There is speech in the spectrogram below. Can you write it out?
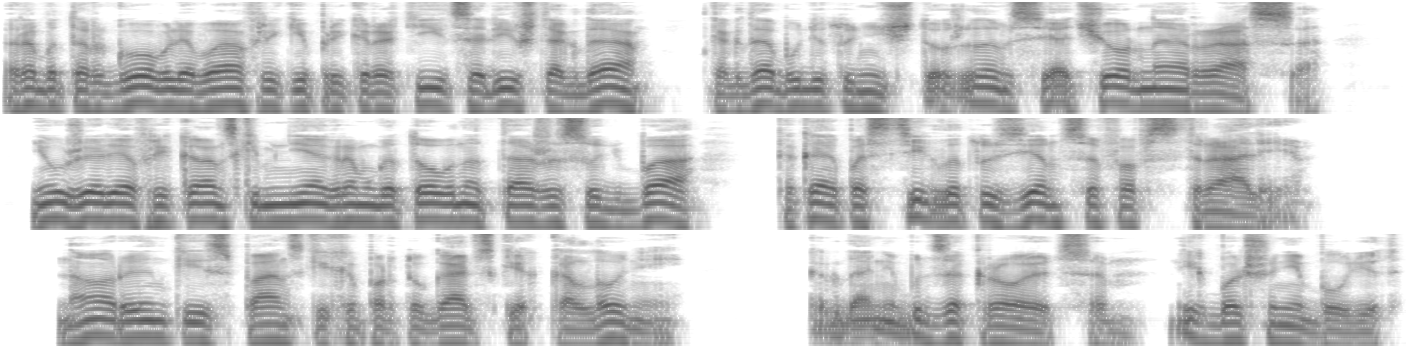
работорговля в Африке прекратится лишь тогда, когда будет уничтожена вся черная раса? Неужели африканским неграм уготована та же судьба, какая постигла туземцев Австралии? Но рынки испанских и португальских колоний когда-нибудь закроются, их больше не будет.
